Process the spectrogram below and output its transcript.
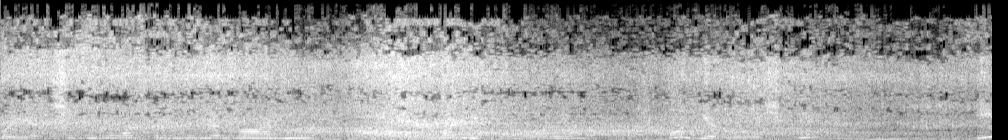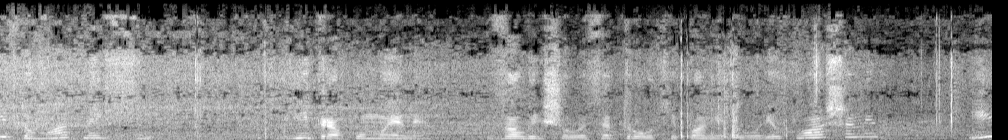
перчик гострий, дуже гарний, помідори, огірочки і томатний сік. В відрах у мене залишилося трохи помідорів квашених і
